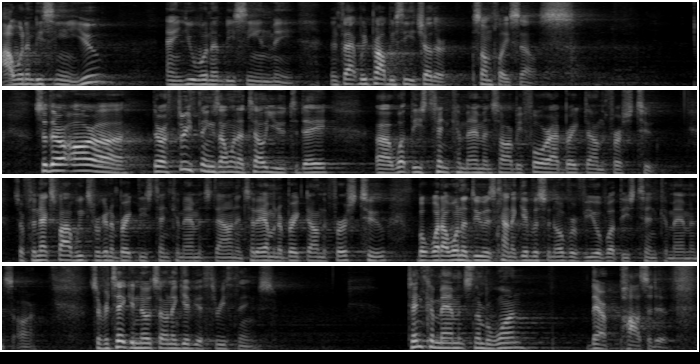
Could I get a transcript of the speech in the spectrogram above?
I wouldn't be seeing you, and you wouldn't be seeing me. In fact, we'd probably see each other someplace else. So there are, uh, there are three things I want to tell you today uh, what these Ten Commandments are before I break down the first two. So for the next five weeks, we're going to break these Ten Commandments down. And today I'm going to break down the first two. But what I want to do is kind of give us an overview of what these Ten Commandments are. So if you're taking notes, I want to give you three things. Ten Commandments, number one, they're positive.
